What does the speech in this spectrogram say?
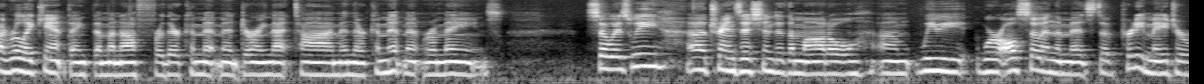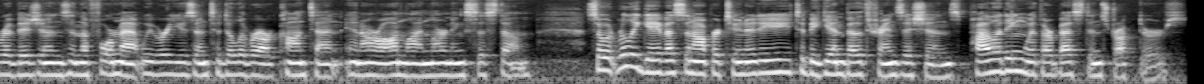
I really can't thank them enough for their commitment during that time, and their commitment remains. So, as we uh, transition to the model, um, we were also in the midst of pretty major revisions in the format we were using to deliver our content in our online learning system. So, it really gave us an opportunity to begin both transitions, piloting with our best instructors.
